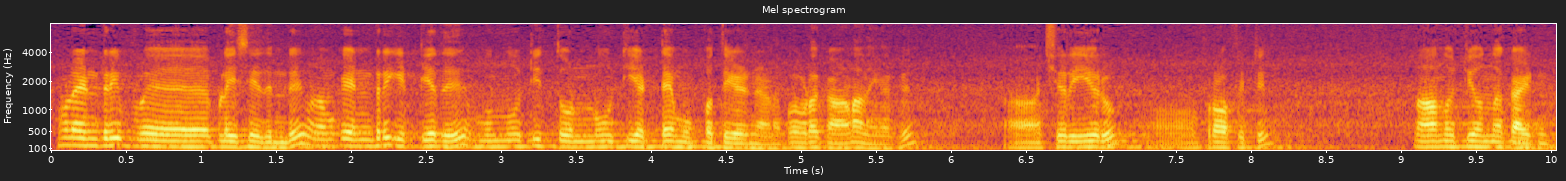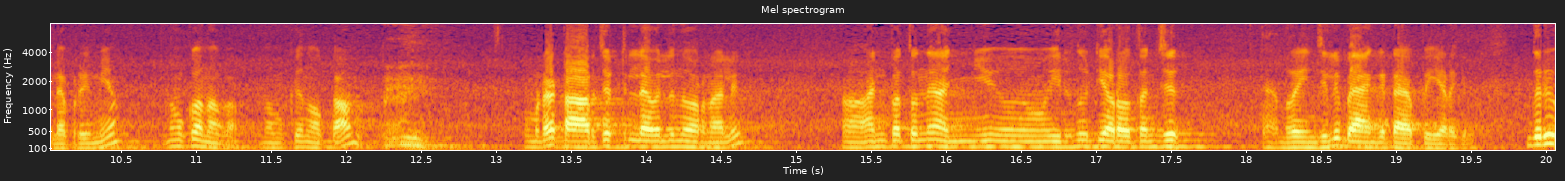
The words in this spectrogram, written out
നമ്മൾ എൻട്രി പ്ലേസ് ചെയ്തിട്ടുണ്ട്. നമുക്ക് എൻട്രി കിട്ടിയത് മുന്നൂറ്റി തൊണ്ണൂറ്റി എട്ട് മുപ്പത്തി ഏഴിനാണ് അപ്പോൾ ഇവിടെ കാണാം നിങ്ങൾക്ക്. ചെറിയൊരു പ്രോഫിറ്റ് നാനൂറ്റി ഒന്നൊക്കെ ആയിട്ടുണ്ടല്ലേ പ്രീമിയം? നമുക്ക് നോക്കാം. നമുക്ക് നോക്കാം. നമ്മുടെ ടാർജറ്റ് ലെവൽ എന്ന് പറഞ്ഞാൽ അൻപത്തൊന്ന് അഞ്ഞൂ ഇരുന്നൂറ്റി അറുപത്തഞ്ച് റേഞ്ചിൽ ബാങ്ക് ടാപ്പ് ചെയ്യണമെങ്കിൽ ഇതൊരു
